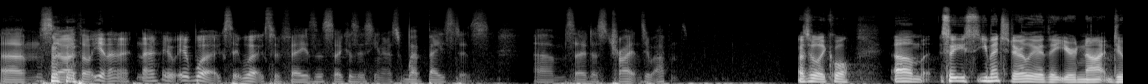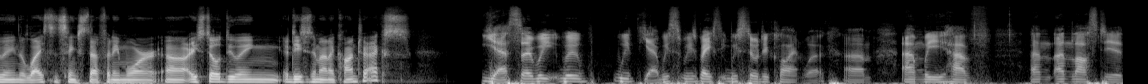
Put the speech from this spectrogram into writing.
um, so I thought you know no it, it works it works with Phaser so because it's you know it's web based it's um, so just try it and see what happens That's really cool. Um, so you you mentioned earlier that you're not doing the licensing stuff anymore. Uh, are you still doing a decent amount of contracts? Yeah, so we we, we yeah we we basically we still do client work, um, and we have and and last year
